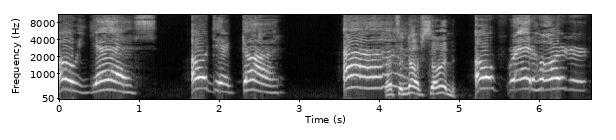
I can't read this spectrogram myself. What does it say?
Oh yes. Oh dear God. Ah. That's enough, son. Oh Fred, harder.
